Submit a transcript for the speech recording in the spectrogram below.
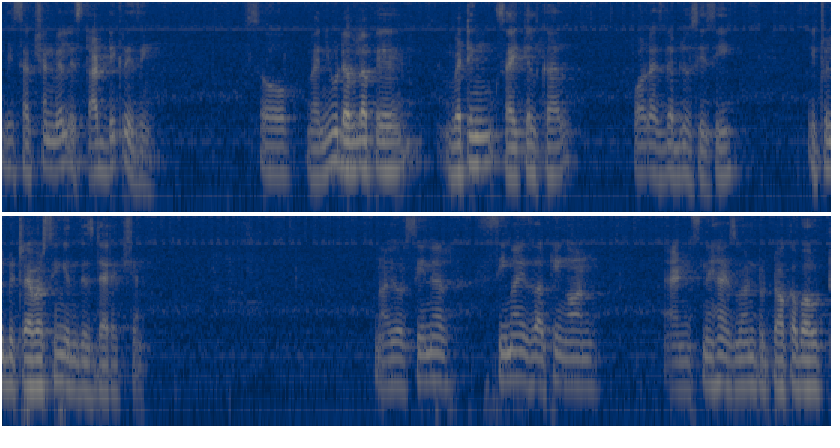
the suction will start decreasing. So when you develop a wetting cycle curve for SWCC, it will be traversing in this direction. Now your senior Seema is working on and Sneha is going to talk about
